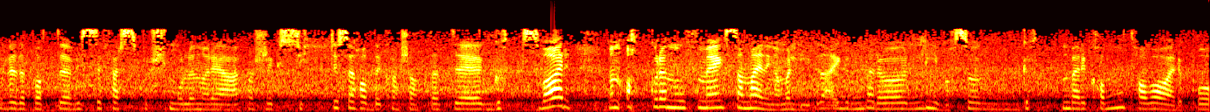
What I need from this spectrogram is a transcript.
Jeg vedder på at Hvis jeg får spørsmålet når jeg er kanskje 70, så hadde jeg kanskje hatt et godt svar. Men akkurat nå for meg så er meninga med livet det er i grunnen bare å live så godt en bare kan. Ta vare på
